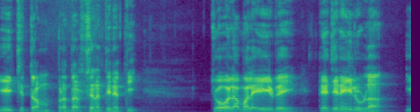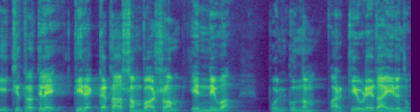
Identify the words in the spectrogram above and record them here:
ഈ ചിത്രം പ്രദർശനത്തിനെത്തി. ചോലമലയുടെ രചനയിലുള്ള ഈ ചിത്രത്തിലെ തിരക്കഥാ സംഭാഷണം എന്നിവ പൊൻകുന്നം വർക്കിയുടേതായിരുന്നു.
